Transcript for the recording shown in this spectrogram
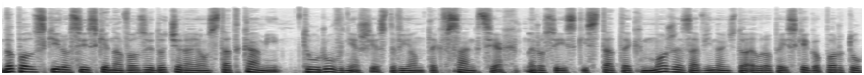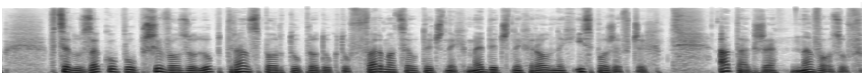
Do Polski rosyjskie nawozy docierają statkami. Tu również jest wyjątek w sankcjach. Rosyjski statek może zawinąć do europejskiego portu w celu zakupu, przywozu lub transportu produktów farmaceutycznych, medycznych, rolnych i spożywczych, a także nawozów.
